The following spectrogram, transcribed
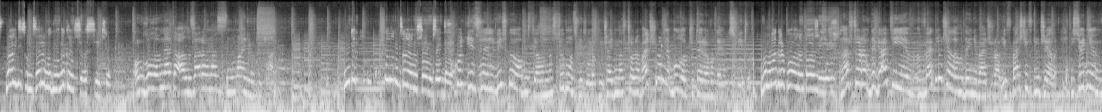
Справді зараз от не виключили світло. Головне, та, але зараз у нас немає виключати. Ну так зараз зайде. Хоч із Львівської області, але в нас все одно світло виключають. У нас вчора вечором не було 4 години світла. Голова дракона теж є. У нас вчора в 9 виключили годині вечора і в першій включили. І сьогодні в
